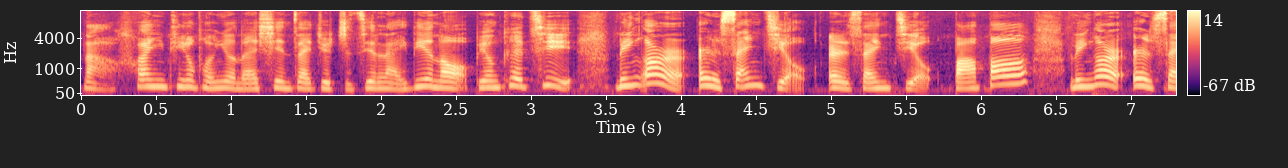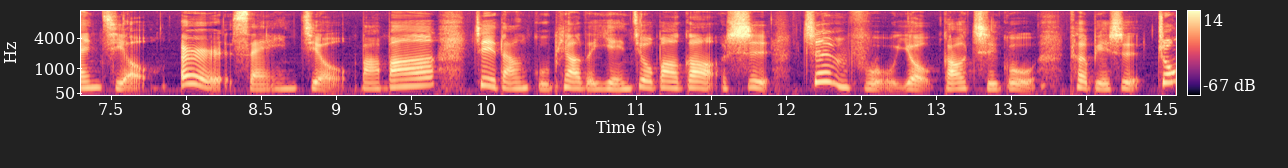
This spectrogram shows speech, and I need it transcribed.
那欢迎听众朋友呢现在就直接来电哦，不用客气，零二二三九二三九八八零二二三九二三九八八。这档股票的研究报告是政府有高持股，特别是中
